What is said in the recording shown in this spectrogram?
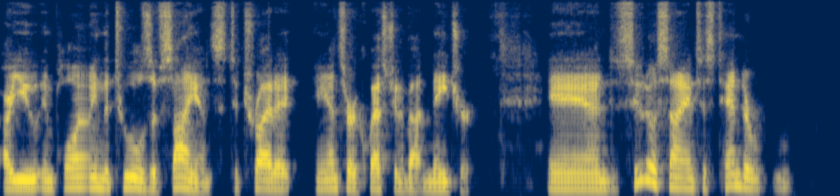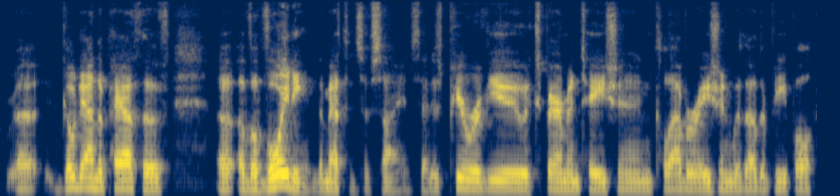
are you employing the tools of science to try to answer a question about nature? And pseudoscientists tend to uh, go down the path of uh, of avoiding the methods of science that is peer review experimentation collaboration with other people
